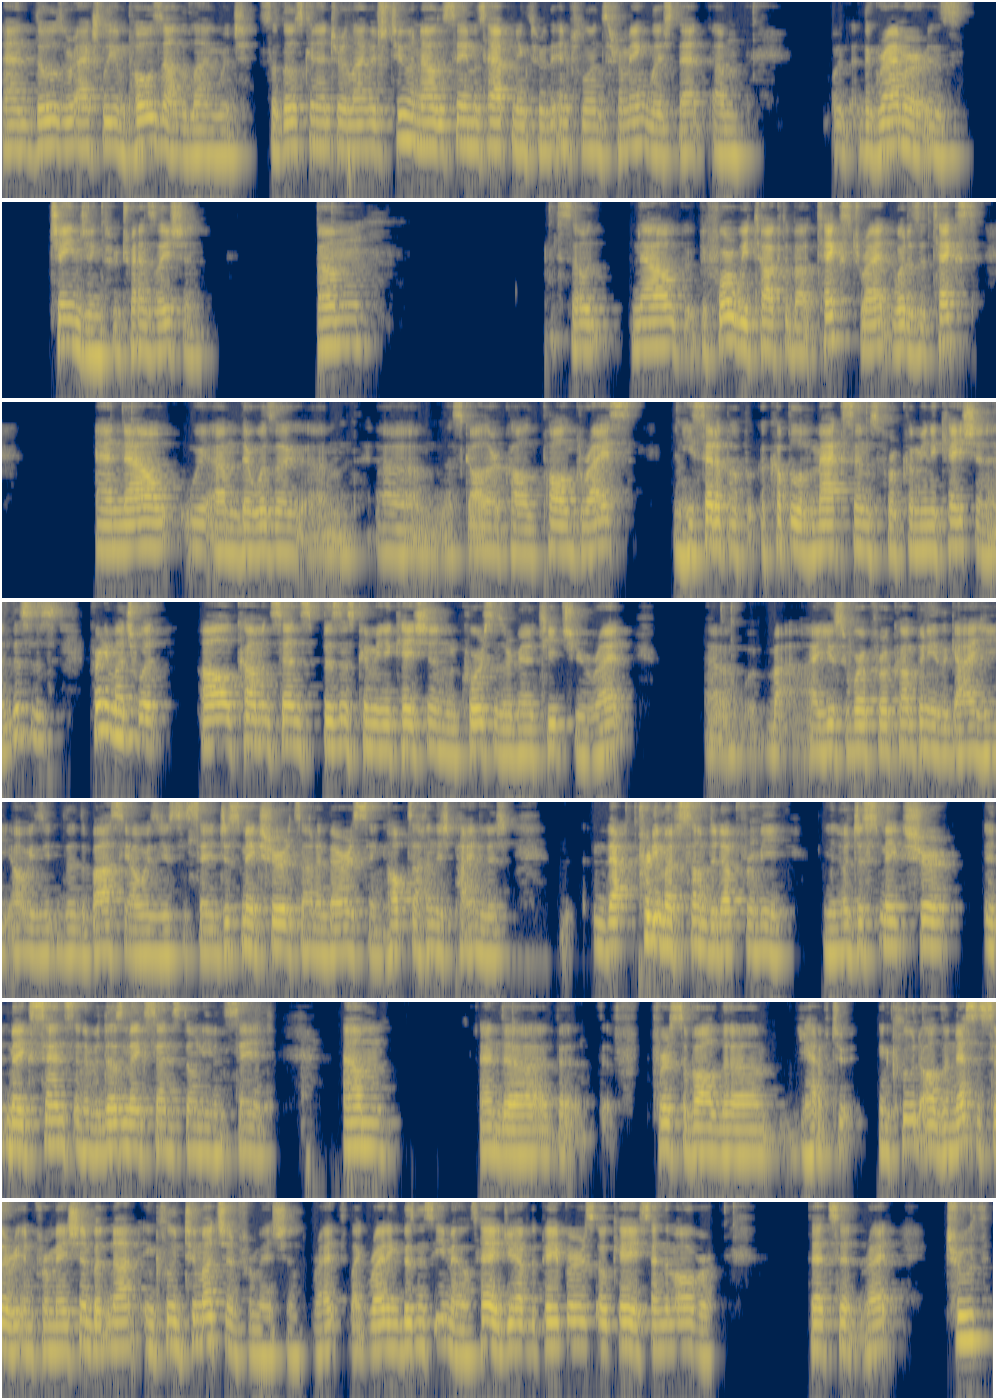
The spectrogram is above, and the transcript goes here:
And those were actually imposed on the language. So those can enter a language too. And now the same is happening through the influence from English that um, the grammar is changing through translation. Um, so now, before we talked about text, right? What is a text? And now we, um, there was a, um, um, a, scholar called Paul Grice, and he set up a, a, couple of maxims for communication. And this is pretty much what all common sense business communication courses are going to teach you, right? Uh, I used to work for a company. The guy, he always, the, the boss, he always used to say, just make sure it's not embarrassing. Hauptsache nicht peinlich that pretty much summed it up for me. You know, just make sure it makes sense, and if it doesn't make sense, don't even say it. Um, and uh, the, the, first of all, the you have to include all the necessary information, but not include too much information, right? Like writing business emails. Hey, do you have the papers? Okay, send them over. That's it, right? Truth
